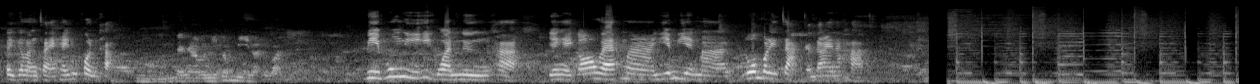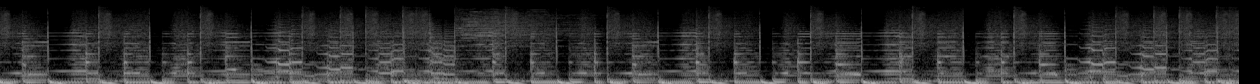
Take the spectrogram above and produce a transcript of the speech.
เป็นกำลังใจให้ทุกคนค่ะอืมในงานวันนี้ก็มีหลายวัน มีพรุ่งนี้อีกวันหนึ่งค่ะ ยังไงก็แวะมาเยี่ยมเยียนมาร่วมบริจาคกันได้นะคะ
